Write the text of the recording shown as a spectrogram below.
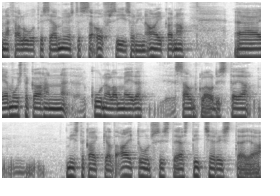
NFL-uutisia myös tässä off-seasonin aikana. Ja muistakaahan kuunnella meitä SoundCloudista ja mistä kaikkialta iTunesista ja Stitcheristä ja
